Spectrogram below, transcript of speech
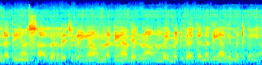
ਨਦੀਆਂ ਸਾਗਰ ਵਿੱਚ ਗਈਆਂ ਉਹ ਨਦੀਆਂ ਦੇ ਨਾਮ ਵੀ ਮਿਟ ਗਏ ਤੇ ਨਦੀਆਂ ਵੀ ਮਿਟ ਗਈਆਂ।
